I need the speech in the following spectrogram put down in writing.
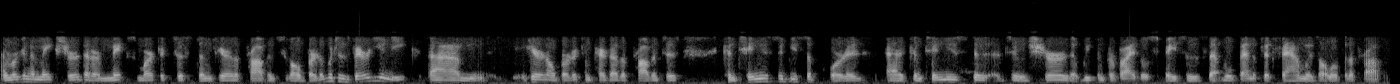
and we're going to make sure that our mixed market system here in the province of Alberta, which is very unique um, here in Alberta compared to other provinces, continues to be supported and continues to, to ensure that we can provide those spaces that will benefit families all over the province.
